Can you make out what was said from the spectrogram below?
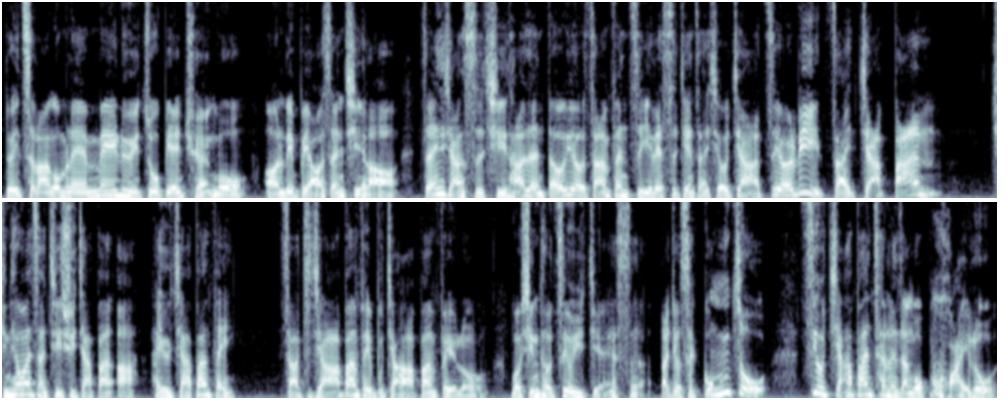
对此呢，我们的美女主编劝我：哦，你不要生气了，真相是其他人都有三分之一的时间在休假，只有你在加班。今天晚上继续加班啊，还有加班费。啥子加班费不加班费了？我心头只有一件事，那就是工作。只有加班才能让我快乐，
